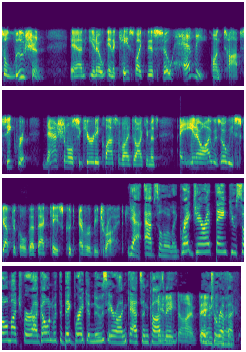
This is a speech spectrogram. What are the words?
solution. And, you know, in a case like this, so heavy on top secret national security classified documents, you know, I was always skeptical that that case could ever be tried. Yeah, absolutely. Gregg Jarrett, thank you so much for uh, going with the big breaking news here on Cats and Cosby. Anytime. Thank You're terrific. You,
